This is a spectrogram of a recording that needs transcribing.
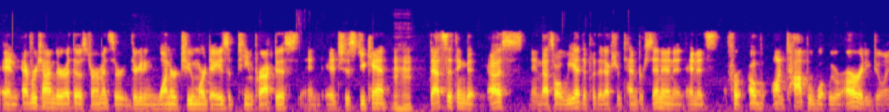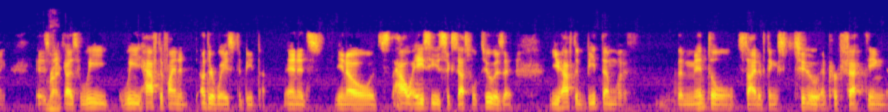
And every time they're at those tournaments, they're they're getting one or two more days of team practice, and it's just you can't. Mm-hmm. That's the thing that us, and that's why we had to put that extra ten percent in it, and it's for of on top of what we were already doing, is right. because we we have to find other ways to beat them, and it's you know it's how AC is successful too, is that you have to beat them with the mental side of things too and perfecting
